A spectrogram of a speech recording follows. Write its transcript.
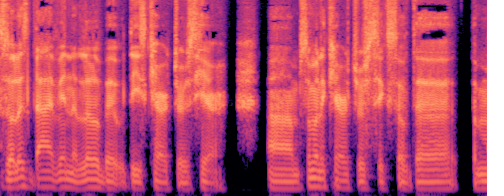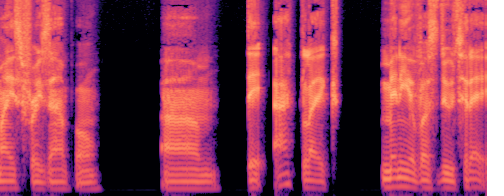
So let's dive in a little bit with these characters here. Um, some of the characteristics of the, the mice, for example, um, they act like many of us do today,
